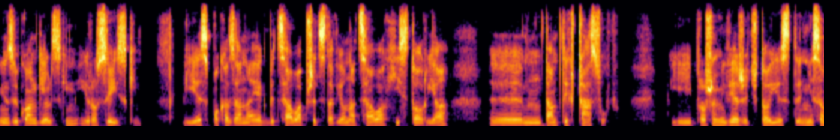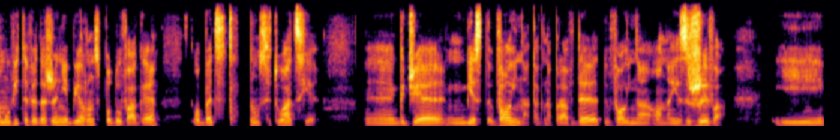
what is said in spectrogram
w języku angielskim i rosyjskim. I jest pokazana, jakby cała, przedstawiona cała historia y, tamtych czasów. I proszę mi wierzyć, to jest niesamowite wydarzenie, biorąc pod uwagę obecną sytuację. E, gdzie jest wojna, tak naprawdę wojna, ona jest żywa. I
